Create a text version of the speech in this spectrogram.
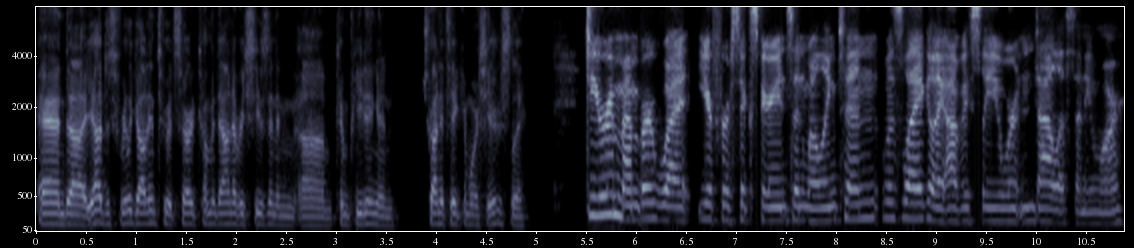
and uh, yeah, just really got into it. Started coming down every season and um, competing and trying to take it more seriously. Do you remember what your first experience in Wellington was like? Like, obviously, you weren't in Dallas anymore.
